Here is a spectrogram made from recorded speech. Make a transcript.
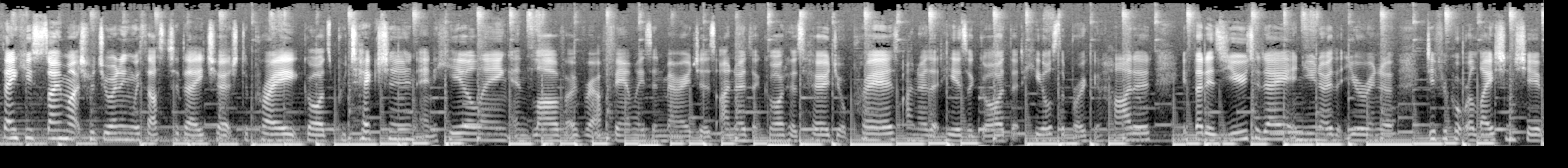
Thank you so much for joining with us today, church, to pray God's protection and healing and love over our families and marriages. I know that God has heard your prayers. I know that He is a God that heals the brokenhearted. If that is you today and you know that you're in a difficult relationship,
